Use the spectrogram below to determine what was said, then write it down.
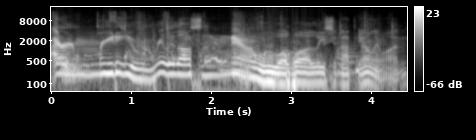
I'm really, really lost now. Well, at least you're not the only one.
